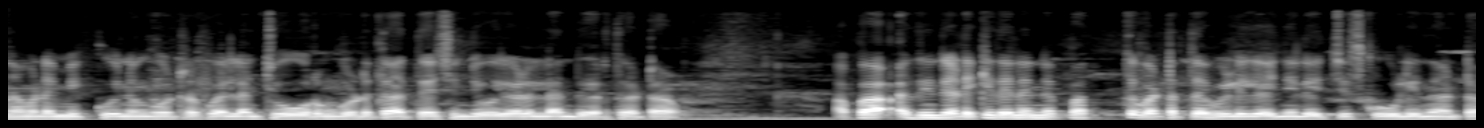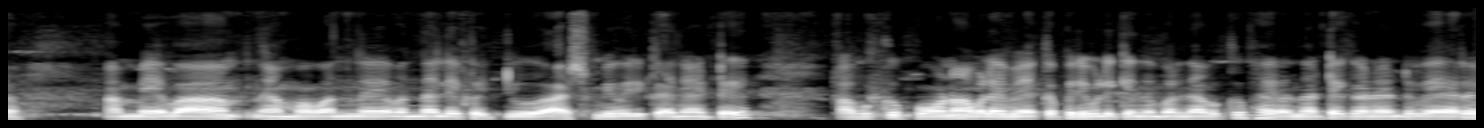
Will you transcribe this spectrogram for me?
നമ്മുടെ മിക്കൂനും കൂട്ടർക്കും എല്ലാം ചോറും കൊടുത്ത് അത്യാവശ്യം ജോലികളെല്ലാം തീർത്ത് കേട്ടോ. അപ്പോൾ അതിന്റെ ഇടയ്ക്ക് തന്നെ എന്നെ പത്ത് വട്ടത്തെ വിളി കഴിഞ്ഞ് ലച്ചു സ്കൂളിൽ നിന്ന് കേട്ടോ. അമ്മേ വാ അമ്മ വന്ന് വന്നാലേ പറ്റൂ ആഷ്മി ഒരുക്കാനായിട്ട്. അവൾക്ക് പോകണം അവളെ മേക്കപ്പിന് വിളിക്കുന്നു പറഞ്ഞു. അവൾക്ക് ഭരതനാട്യം കാണാണ്ട് വേറെ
